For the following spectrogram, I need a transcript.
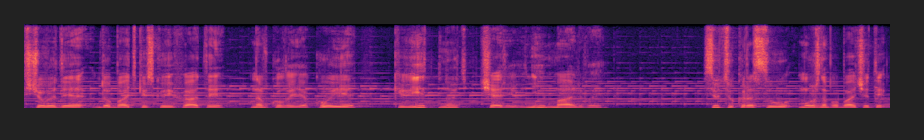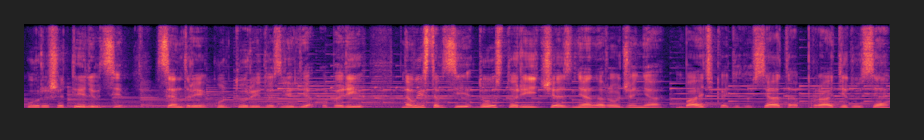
що веде до батьківської хати, навколо якої квітнуть чарівні мальви. Всю цю красу можна побачити у Решетилівці, центрі культури і дозвілля оберіг, на виставці до сторіччя з дня народження батька, дідуся та прадідуся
